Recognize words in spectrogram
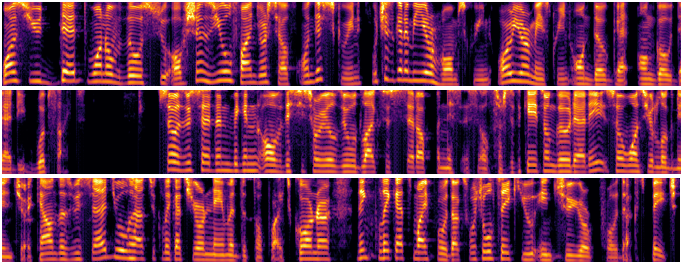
Once you did one of those two options, you'll find yourself on this screen, which is going to be your home screen or your main screen on the on GoDaddy website. So as we said in the beginning of this tutorial, you would like to set up an SSL certificate on GoDaddy. So once you're logged into your account, as we said, you will have to click at your name at the top right corner, then click at my products, which will take you into your products page.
